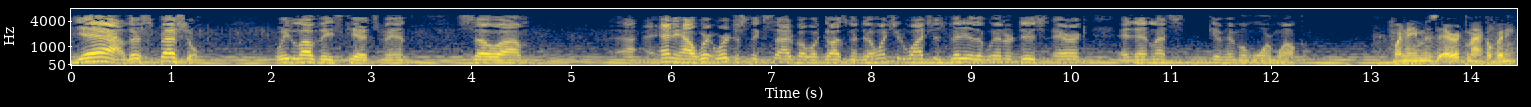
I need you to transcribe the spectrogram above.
Yeah, they're special. We love these kids, man. So, um, uh, anyhow, we're, we're just excited about what God's going to do. I want you to watch this video that we introduce Eric, and then let's give him a warm welcome. My name is Eric McElveny.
